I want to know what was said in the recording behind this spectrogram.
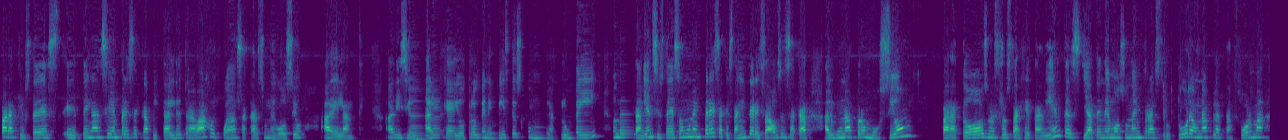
para que ustedes eh, tengan siempre ese capital de trabajo y puedan sacar su negocio adelante. Adicional que hay otros beneficios como la Club BI, donde también si ustedes son una empresa que están interesados en sacar alguna promoción para todos nuestros tarjetavientes, ya tenemos una infraestructura, una plataforma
